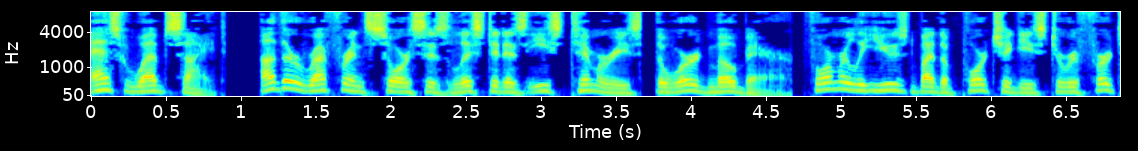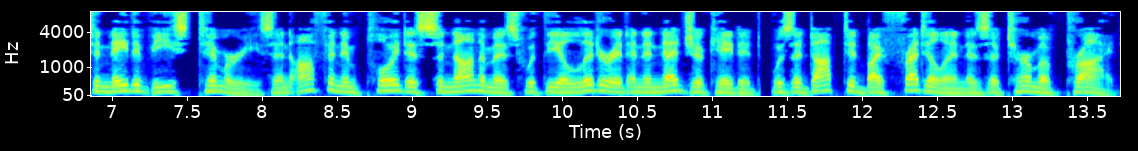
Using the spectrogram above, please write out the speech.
website. Other reference sources listed as East Timorese, the word Maubere, formerly used by the Portuguese to refer to native East Timorese and often employed as synonymous with the illiterate and uneducated, was adopted by Fretilin as a term of pride.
